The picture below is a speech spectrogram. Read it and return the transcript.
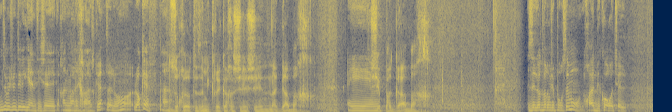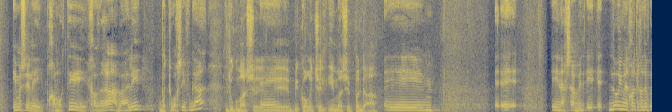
אם זה מישהו אינטליגנטי שככה אני מעריכה, אז כן, זה לא, לא כיף. זוכרת איזה מקרה ככה ש, שנגע בך? אה, שפגע בך? זה לא דברים שפורסמו, יכולה להיות ביקורת של אימא שלי, חמותי, חברה, בעלי, בטוח שיפגע. דוגמה של אה, ביקורת של אימא שפגעה? הנה עכשיו, אה, אה, לא אם אני יכולה לקחת דווקא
